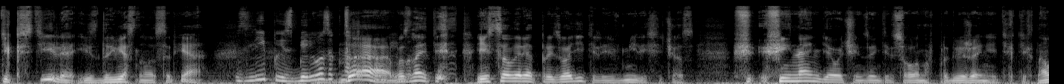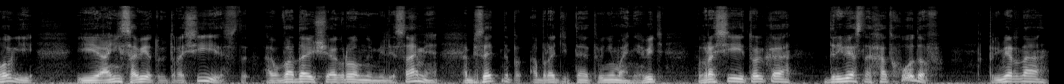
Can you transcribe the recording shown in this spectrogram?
текстиля из древесного сырья. Из липы, из березок? Да, вы знаете, есть целый ряд производителей в мире сейчас. Финляндия очень заинтересована в продвижении этих технологий. И они советуют России, обладающей огромными лесами, обязательно обратить на это внимание. Ведь в России только древесных отходов примерно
